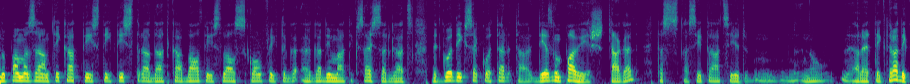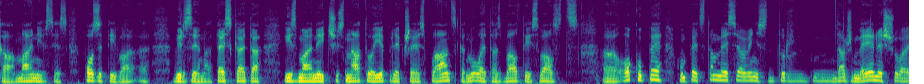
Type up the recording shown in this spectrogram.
nu, pamazām tika attīstīta, izstrādāta, kā Baltijas valsts konflikta gadījumā tiks aizsargāts. Bet, godīgi sakot, tā, tā diezgan pavirši. Tagad tas, tā situācija ir nu, teikt, radikāli mainījusies pozitīvā uh, virzienā. Tā skaitā izmainīt šis NATO iepriekšējais plāns, ka nu, tās Baltijas valsts uh, okupē, un pēc tam mēs jau viņus tur dažu mēnešu vai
